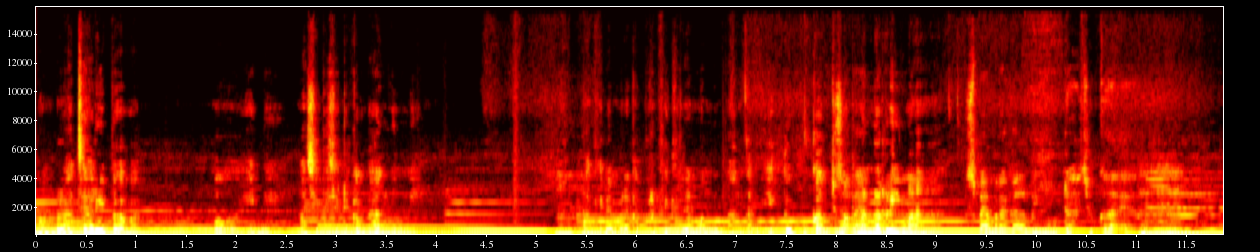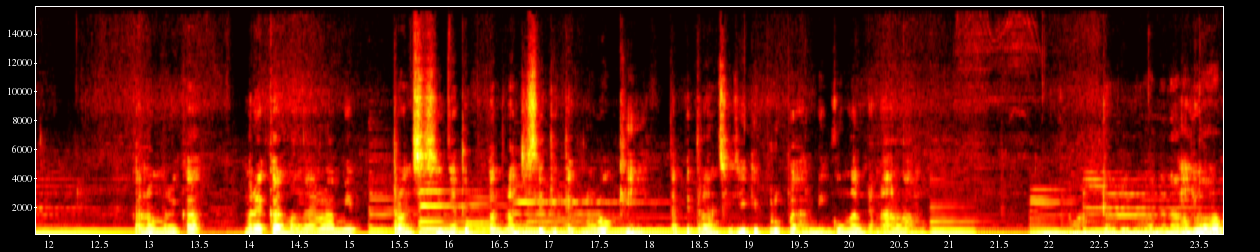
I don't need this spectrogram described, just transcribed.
mempelajari bahwa oh ini masih bisa dikembangin nih. Mm-mm. akhirnya mereka berpikirnya mengembangkan itu bukan cuma Supaya menerima supaya mereka lebih mudah juga ya. Mm-mm. karena mereka mereka mengalami transisinya tuh bukan transisi di teknologi tapi transisi di perubahan lingkungan dan alam. Waduh. lingkungan dan alam Iya.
